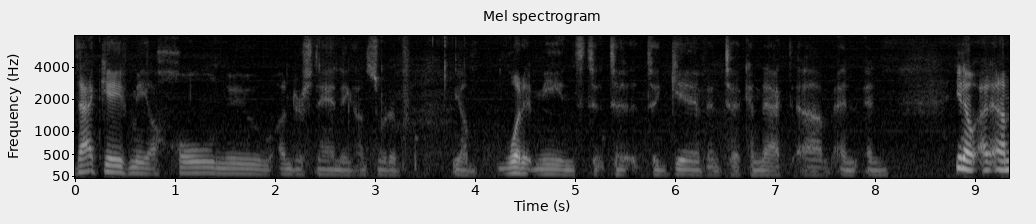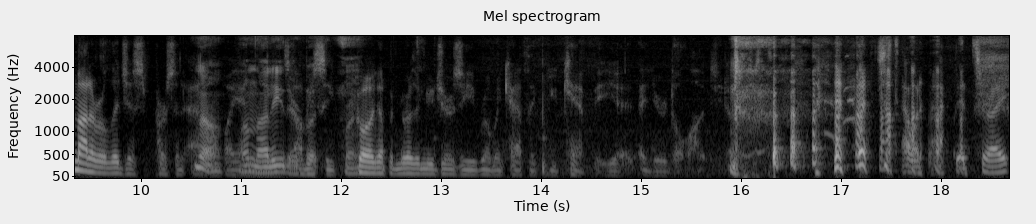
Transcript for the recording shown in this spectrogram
that gave me a whole new understanding on sort of, you know, what it means to to, to give and to connect. Um, and and you know, and I'm not a religious person at No, all. By I'm not either, but- Obviously, right. growing up in northern New Jersey, Roman Catholic, you can't be at, your adulthood. You know, just, how it happens, right?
